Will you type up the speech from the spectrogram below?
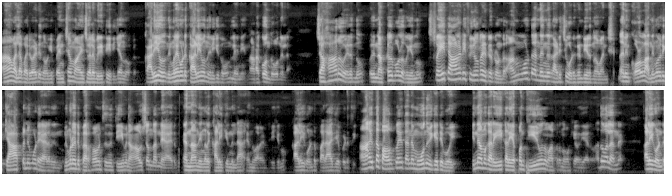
ആ വല്ല പരിപാടി നോക്കി പെൻഷൻ വാങ്ങിച്ചു വല്ല വീട്ടിൽ ഇരിക്കാൻ നോക്ക്. കളിയോ നിങ്ങളെ കൊണ്ട് കളിയൊന്നും എനിക്ക് തോന്നുന്നില്ല ഇനി. നടക്കുമെന്ന് തോന്നുന്നില്ല. ചഹാറ് വരുന്നു ഒരു നക്കൽ ബോൾ എറിയുന്നു. സ്ട്രേറ്റ് ആൾറെഡി ഫീൽഡർ ഇട്ടിട്ടുണ്ട്. അങ്ങോട്ട് തന്നെ നിങ്ങൾക്ക് അടിച്ചു കൊടുക്കേണ്ടിയിരുന്നു മനുഷ്യൻ? എന്നാലും കൊള്ളാം. നിങ്ങളൊരു ക്യാപ്റ്റനും കൂടെ ആയിരുന്നു. നിങ്ങളുടെ ഒരു പെർഫോമൻസ് ഇന്ന് ടീമിന് ആവശ്യം തന്നെയായിരുന്നു. എന്നാൽ നിങ്ങൾ കളിക്കുന്നില്ല എന്ന് പറഞ്ഞിട്ടിരിക്കുന്നു കളി കൊണ്ട് പരാജയപ്പെടുത്തി. ആദ്യത്തെ പവർ പ്ലേ തന്നെ മൂന്ന് വിക്കറ്റ് പോയി. പിന്നെ നമുക്കറിയാം ഈ കളി എപ്പം തീരുമെന്ന് മാത്രം നോക്കിയാൽ മതിയായിരുന്നു. അതുപോലെ തന്നെ കളി കൊണ്ട്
